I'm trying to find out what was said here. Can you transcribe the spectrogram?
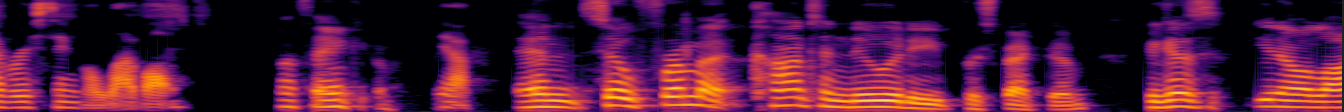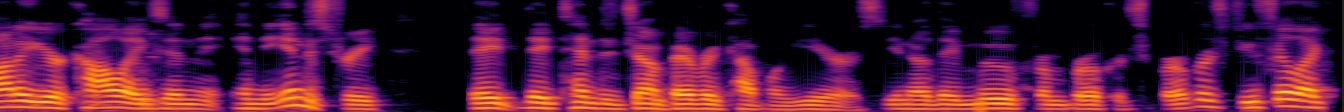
every single level. Oh, thank you. Yeah. And so, from a continuity perspective, because you know a lot of your colleagues in the in the industry, they they tend to jump every couple of years. You know, they move from brokerage to brokerage. Do you feel like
